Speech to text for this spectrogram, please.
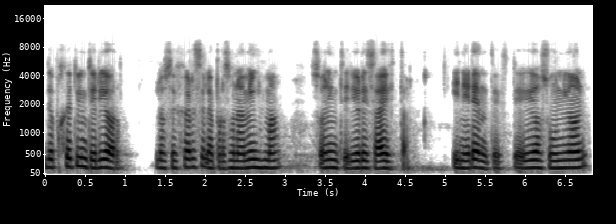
De objeto interior, los ejerce la persona misma, son interiores a esta, inherentes, debido a su unión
